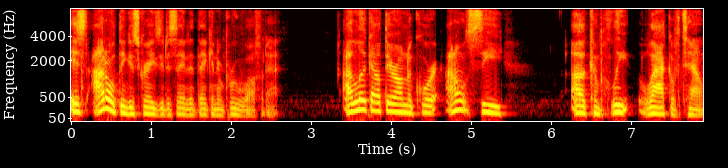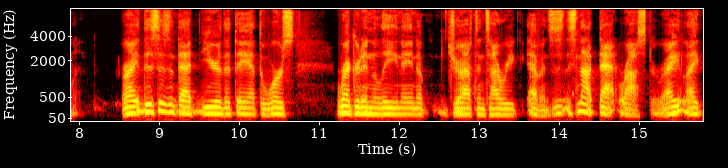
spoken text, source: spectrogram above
It's I don't think it's crazy to say that they can improve off of that. I look out there on the court, I don't see a complete lack of talent, right? This isn't that year that they had the worst record in the league and they end up drafting Tyreke Evans. It's, not that roster, right? Like,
